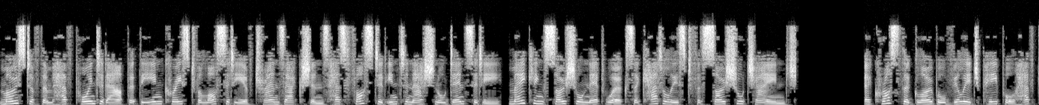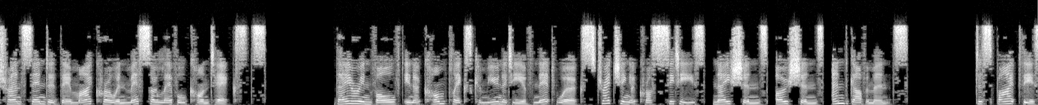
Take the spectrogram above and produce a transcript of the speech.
Most of them have pointed out that the increased velocity of transactions has fostered international density, making social networks a catalyst for social change. Across the global village people have transcended their micro and meso-level contexts. They are involved in a complex community of networks stretching across cities, nations, oceans, and governments. Despite this,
